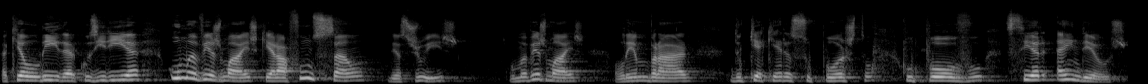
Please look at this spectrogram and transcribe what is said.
Aquele líder que os iria, uma vez mais, que era a função desse juiz, uma vez mais, lembrar do que é que era suposto o povo ser em Deus.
